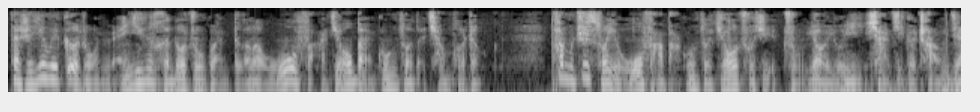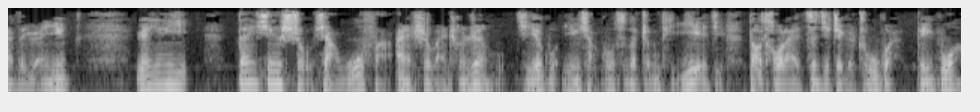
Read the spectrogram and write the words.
但是因为各种原因，很多主管得了无法交办工作的强迫症。他们之所以无法把工作交出去，主要有以下几个常见的原因。原因一。担心手下无法按时完成任务，结果影响公司的整体业绩，到头来自己这个主管背锅。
